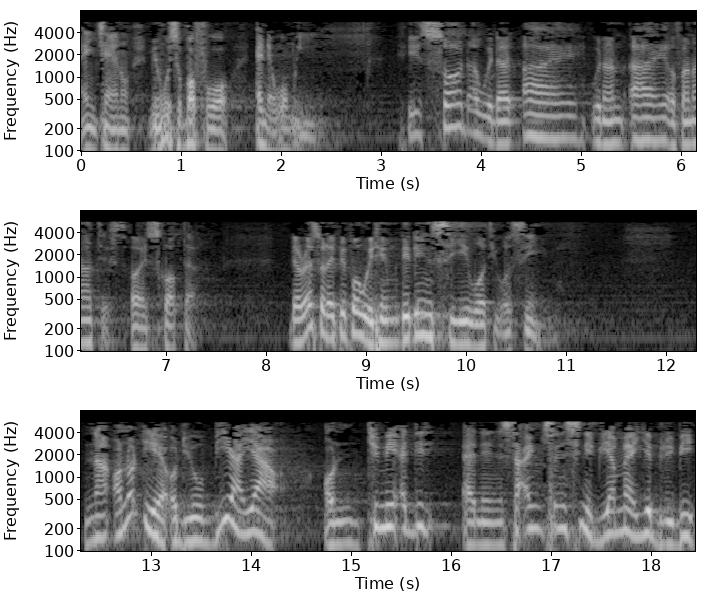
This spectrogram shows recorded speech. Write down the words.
nkyɛn no mehu sɛ bɔfoɔ ɛna ɛwɔ mu yi He saw that with an eye, with an eye of an artist or a sculptor. The rest of the people with him didn't see what he was seeing. na ɔno deɛ ɔde obi a yɛ a ɔntumi eh, ne nsa nsensene dua ma ɛyɛ biribi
